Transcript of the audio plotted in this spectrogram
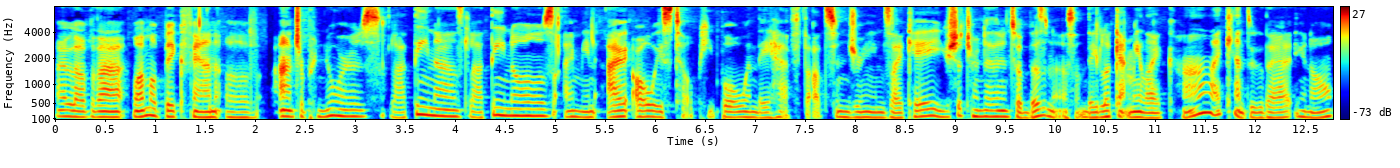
I love that. Well, I'm a big fan of entrepreneurs, Latinas, Latinos. I mean, I always tell people when they have thoughts and dreams, like, hey, you should turn that into a business. And they look at me like, huh, I can't do that, you know?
